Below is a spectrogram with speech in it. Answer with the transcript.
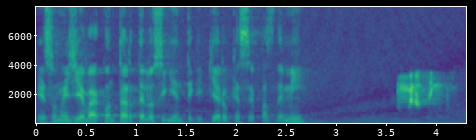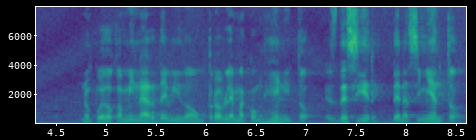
Eso me lleva a contarte lo siguiente que quiero que sepas de mí. Número 5. No puedo caminar debido a un problema congénito, es decir, de nacimiento.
